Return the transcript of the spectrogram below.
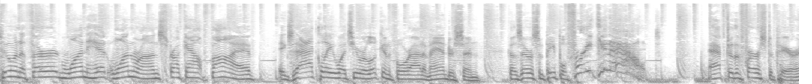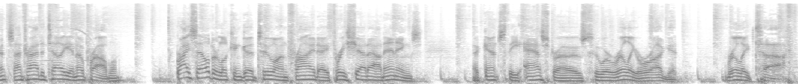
two and a third, one hit, one run, struck out five. Exactly what you were looking for out of Anderson because there were some people freaking out after the first appearance. I tried to tell you, no problem. Bryce Elder looking good too on Friday, three shutout innings against the Astros, who were really rugged, really tough.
